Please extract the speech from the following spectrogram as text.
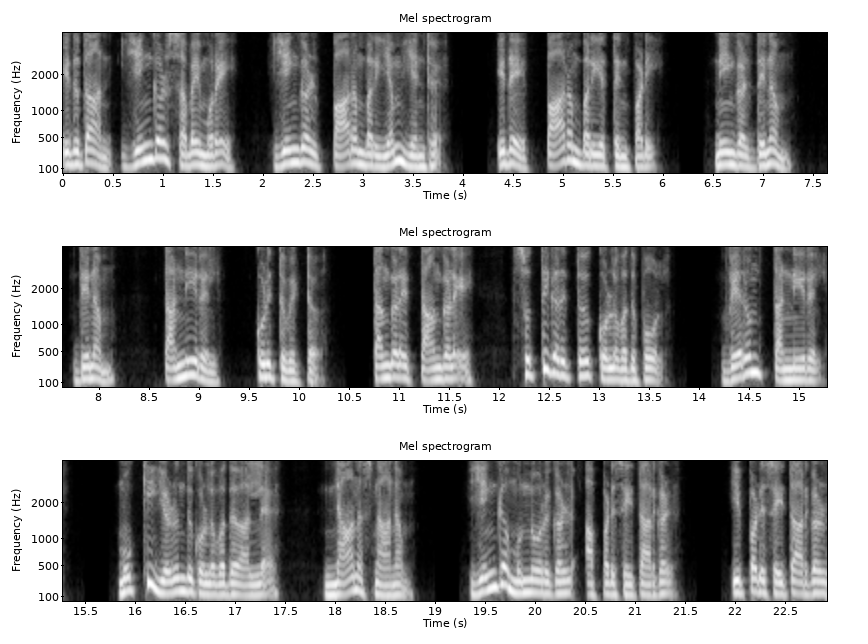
இதுதான் எங்கள் சபை முறை எங்கள் பாரம்பரியம் என்று. இதே பாரம்பரியத்தின்படி நீங்கள் தினம் தினம் தண்ணீரில் குளித்துவிட்டு தங்களைத் தாங்களே சுத்திகரித்து கொள்ளுவது போல் வெறும் தண்ணீரில் முக்கி எழுந்து கொள்ளுவது அல்ல ஞான ஸ்நானம் எங்க முன்னோர்கள் அப்படி செய்தார்கள்? இப்படி செய்தார்கள்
